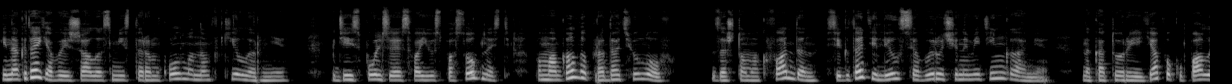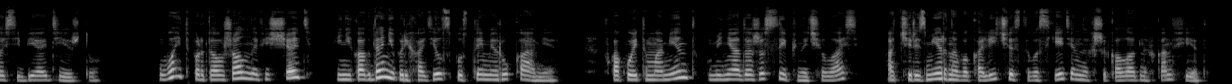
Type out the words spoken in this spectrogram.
Иногда я выезжала с мистером Колманом в Киллерни, где, используя свою способность, помогала продать улов, за что Макфадден всегда делился вырученными деньгами, на которые я покупала себе одежду. Уайт продолжал навещать и никогда не приходил с пустыми руками. В какой-то момент у меня даже сыпь началась от чрезмерного количества съеденных шоколадных конфет.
